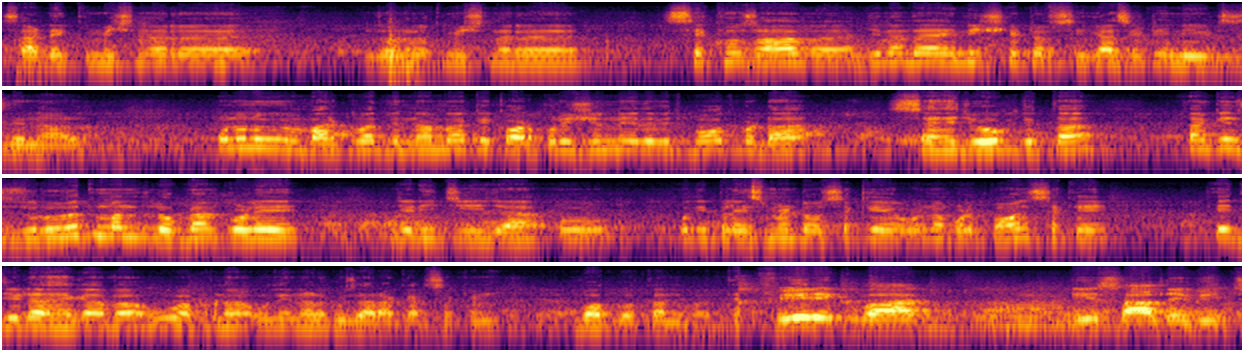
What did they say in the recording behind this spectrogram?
ਸਾਡੇ commissioner, zonal commissioner Sekhon sahib, ਜਿਨ੍ਹਾਂ ਦਾ ਇਨੀਸ਼ੀਏਟਿਵ ਸੀਗਾ ਸਿਟੀ ਨੀਡਸ ਦੇ ਨਾਲ, ਉਹਨਾਂ ਨੂੰ ਵੀ ਮੁਬਾਰਕਬਾਦ ਦਿੰਦਾ ਵਾ ਕਿ ਕਾਰਪੋਰੇਸ਼ਨ ਨੇ ਇਹਦੇ ਵਿੱਚ ਬਹੁਤ ਵੱਡਾ ਸਹਿਯੋਗ ਦਿੱਤਾ ਤਾਂ ਕਿ ਜ਼ਰੂਰਤਮੰਦ ਲੋਕਾਂ ਕੋਲੇ ਜਿਹੜੀ ਚੀਜ਼ ਆ, ਉਹ ਉਹਦੀ ਪਲੇਸਮੈਂਟ ਹੋ ਸਕੇ, ਉਹਨਾਂ ਕੋਲ ਪਹੁੰਚ ਸਕੇ ਤੇ ਜਿਹੜਾ ਹੈਗਾ ਵਾ, ਉਹ ਆਪਣਾ ਉਹਦੇ ਨਾਲ ਗੁਜ਼ਾਰਾ ਕਰ ਸਕਣ। ਬਹੁਤ ਬਹੁਤ ਧੰਨਵਾਦ। ਫਿਰ ਇੱਕ ਵਾਰ ਇਸ ਸਾਲ ਦੇ ਵਿੱਚ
